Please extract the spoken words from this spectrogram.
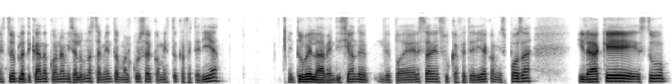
Estuve platicando con una de mis alumnas también, tomó el curso de comida cafetería y tuve la bendición de, poder estar en su cafetería con mi esposa y la verdad que estuvo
